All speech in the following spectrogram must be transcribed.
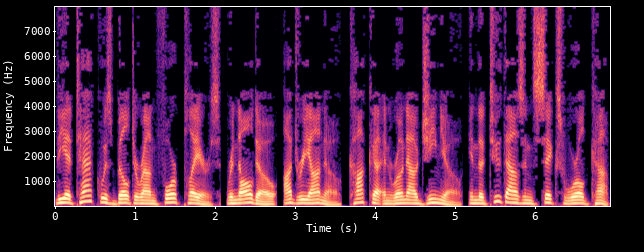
the attack was built around four players, Ronaldo, Adriano, Kaká and Ronaldinho. In the 2006 World Cup,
